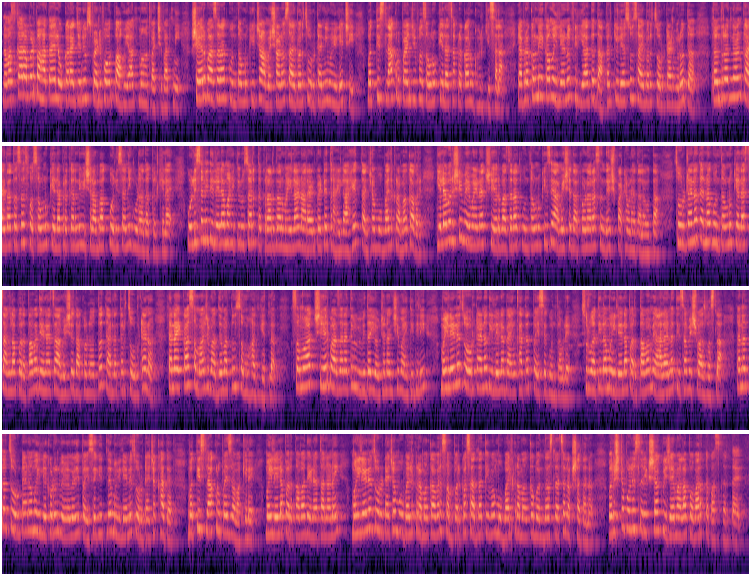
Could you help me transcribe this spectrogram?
नमस्कार आपण पाहताय लोकराज्य न्यूज ट्वेंटी फोर पाहुयात महत्त्वाची बातमी. शेअर बाजारात गुंतवणुकीच्या आमिषानं सायबर चोरट्यांनी महिलेची बत्तीस लाख रुपयांची फसवणूक केल्याचा प्रकार उघडकीस आला. या प्रकरणी एका महिलेनं फिर्याद दाखल केली असून सायबर चोरट्यांविरुद्ध तंत्रज्ञान कायदा तसंच फसवणूक केल्याप्रकरणी विश्रामबाग पोलिसांनी गुन्हा दाखल केलाय. पोलिसांनी दिलेल्या माहितीनुसार तक्रारदार महिला नारायणपेठेत राहिल्या आहेत त्यांच्या मोबाईल क्रमांकावर गेल्या वर्षी मे महिन्यात शेअर बाजारात गुंतवणुकीचे आमिष दाखवणारा संदेश पाठवण्यात आला होता. चोरट्यानं त्यांना गुंतवणूक केल्यास चांगला परतावा देण्याचं आमिष दाखवलं होतं. त्यानंतर चोरट्यानं त्यांना एका समाज माध्यमातून समूहात घेतलं. समूहात शेअर बाजारातील विविध योजनांची माहिती दिली. महिलेने चोरट्यानं दिलेल्या बँक खात्यात पैसे गुंतवले. सुरुवातीला महिलेला परतावा मिळाल्यानं तिचा विश्वास बसला. त्यानंतर चोरट्यानं महिलेकडून वेळोवेळी पैसे घेतले. महिलेने चोरट्याच्या खात्यात बत्तीस लाख रुपये जमा केले. महिलेला परतावा देण्यात आला नाही. महिलेने चोरट्याच्या मोबाईल क्रमांकावर संपर्क साधला तेव्हा मोबाईल क्रमांक बंद असल्याचं लक्षात आलं. वरिष्ठ पोलीस निरीक्षक विजयमाला पवार तपास करतायत.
